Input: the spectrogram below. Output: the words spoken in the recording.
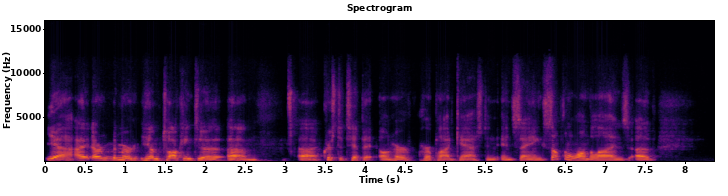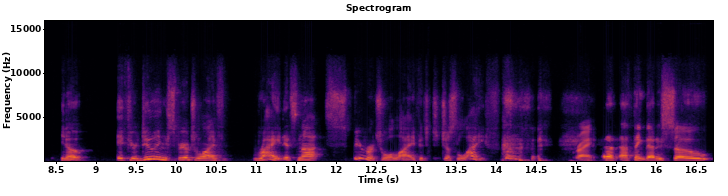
yeah i, I remember him talking to um, uh, krista tippett on her her podcast and, and saying something along the lines of you know if you're doing spiritual life right, it's not spiritual life, it's just life. right. And I, I, think that is so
